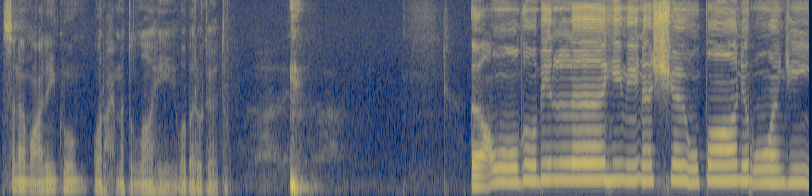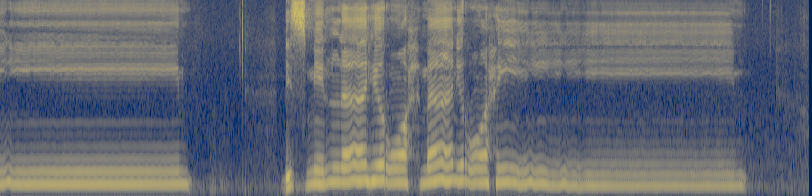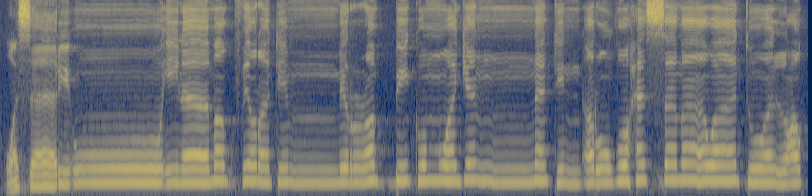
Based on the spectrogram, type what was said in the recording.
Assalamualaikum warahmatullahi wabarakatuh أعوذ بالله من الشيطان الرجيم بسم الله الرحمن الرحيم وسارئوا إلى مغفرة من ربكم وجنة أرضها السماوات والأرض.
